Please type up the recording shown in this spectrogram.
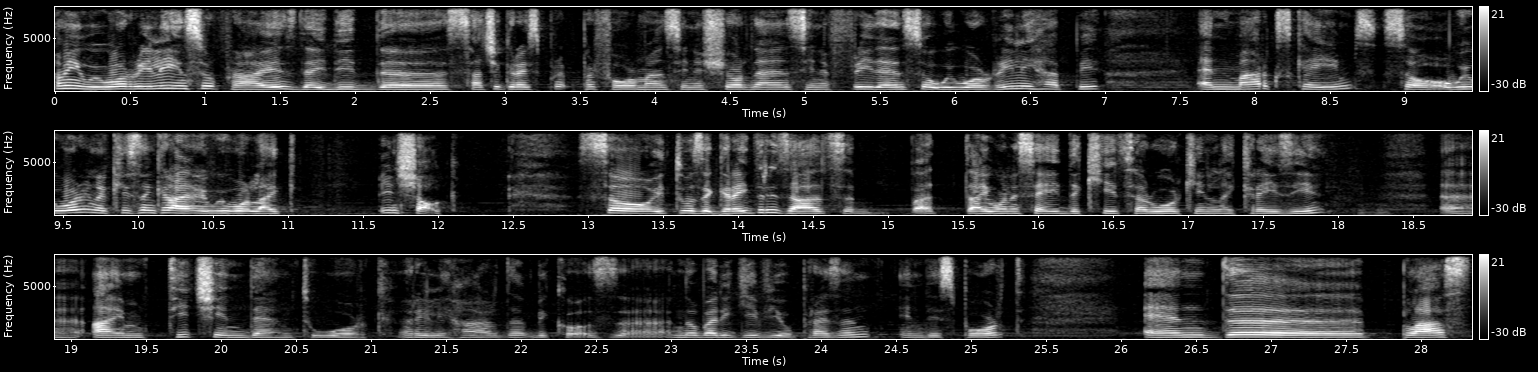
I mean, we were really surprised. They did uh, such a great performance in a short dance, in a free dance, so we were really happy. And Marx came, so we were in a kiss and cry. We were like in shock. So it was a great result, but I want to say the kids are working like crazy. Uh, I'm teaching them to work really hard because uh, nobody give you a present in this sport. And uh, plus,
